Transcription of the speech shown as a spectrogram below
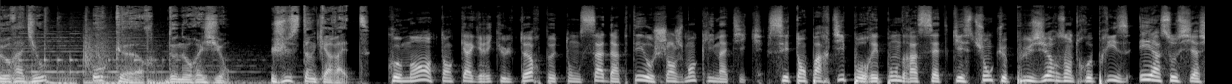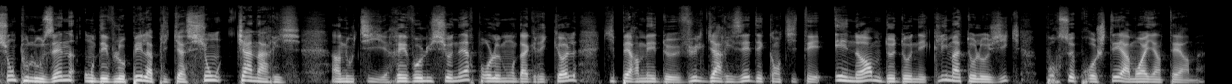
E-Radio, au cœur de nos régions. Justin Carrette. Comment, en tant qu'agriculteur, peut-on s'adapter au changement climatique? C'est en partie pour répondre à cette question que plusieurs entreprises et associations toulousaines ont développé l'application Canary, un outil révolutionnaire pour le monde agricole qui permet de vulgariser des quantités énormes de données climatologiques pour se projeter à moyen terme.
